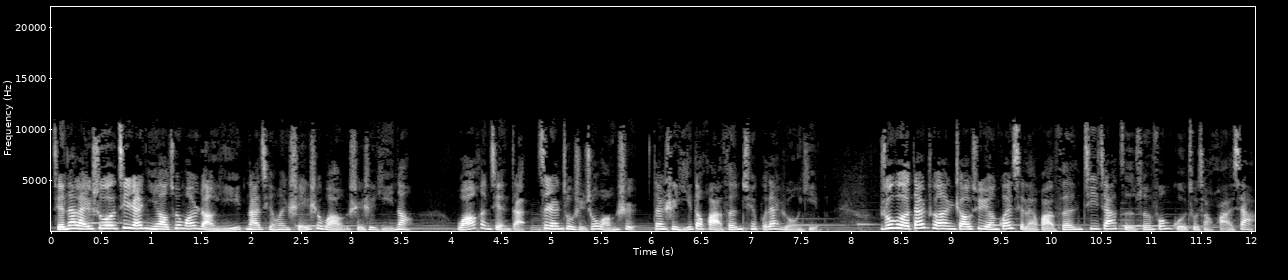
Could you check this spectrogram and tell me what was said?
简单来说，既然你要尊王攘夷，那请问谁是王，谁是夷呢？王很简单，自然就是周王室，但是夷的划分却不太容易。如果单纯按照血缘关系来划分，姬家子孙封国就叫华夏，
